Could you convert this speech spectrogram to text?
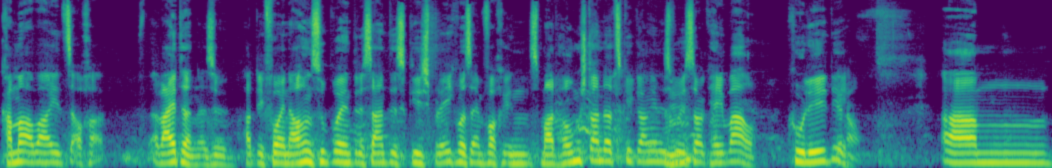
kann man aber jetzt auch erweitern. Also hatte ich vorhin auch ein super interessantes Gespräch, was einfach in Smart Home Standards gegangen ist, wo ich sage, hey wow, coole Idee. Ähm,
